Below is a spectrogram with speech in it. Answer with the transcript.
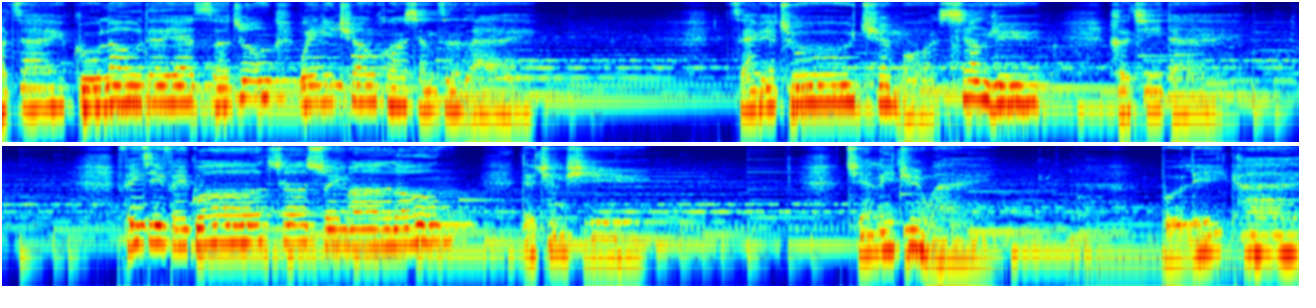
我在鼓楼的夜色中为你唱花香自来，在别处沉默相遇和期待。飞机飞过车水马龙的城市，千里之外不离开。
